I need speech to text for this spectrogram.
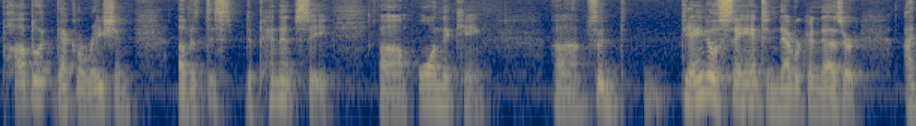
public declaration of his dependency um, on the king. Um, so Daniel's saying to Nebuchadnezzar, I,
